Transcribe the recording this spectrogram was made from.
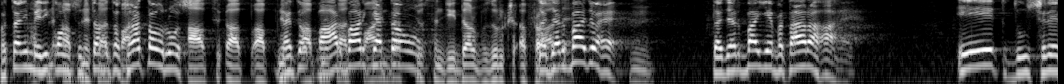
पता नहीं मेरी कौन सुनता मैं तो सुनाता हूँ रोज। आप आप आपने मैं तो बार बार कहता हूँ। संजीदा और बुज़ुर्ग तजर्बा जो है तजर्बा ये बता रहा है एक दूसरे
